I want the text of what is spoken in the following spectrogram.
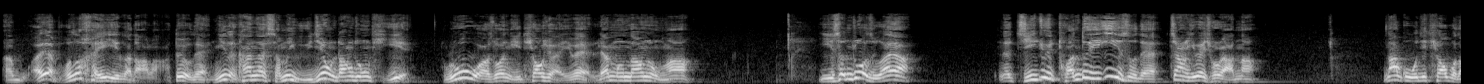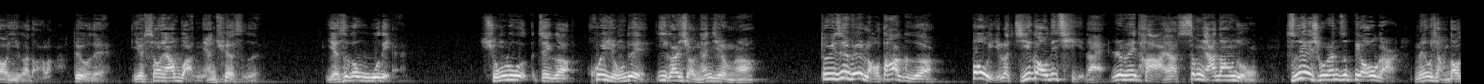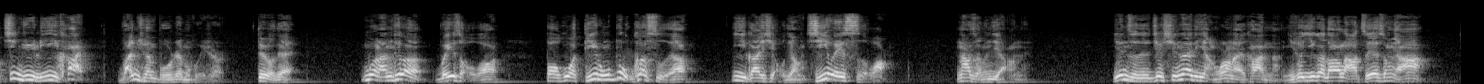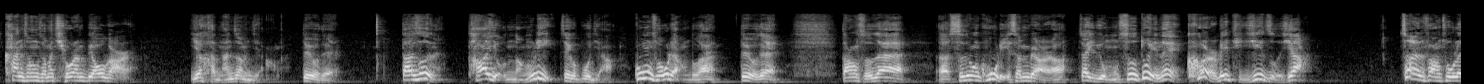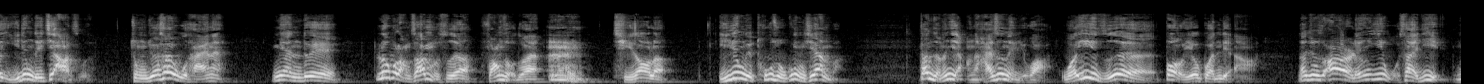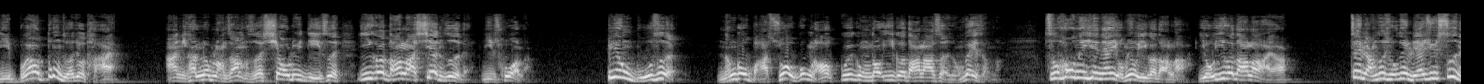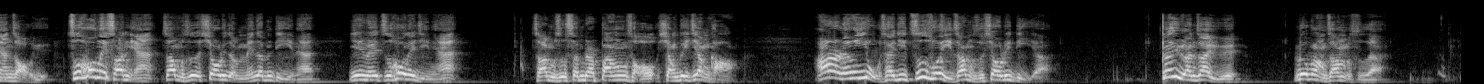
啊，我也不是黑伊戈达拉，对不对？你得看在什么语境当中提。如果说你挑选一位联盟当中啊，以身作则呀，那极具团队意识的这样一位球员呢，那估计挑不到伊戈达拉，对不对？因为生涯晚年确实也是个污点。雄鹿这个灰熊队一干小年轻啊，对于这位老大哥抱以了极高的期待，认为他呀生涯当中。职业球员之标杆，没有想到近距离一看，完全不是这么回事对不对？莫兰特为首啊，包括迪隆布鲁克斯啊，一干小将极为失望。那怎么讲呢？因此，就现在的眼光来看呢，你说伊戈达拉职业生涯堪称什么球员标杆啊，也很难这么讲了，对不对？但是呢，他有能力，这个不假，攻守两端，对不对？当时在呃斯蒂芬库里身边啊，在勇士队内科尔的体系之下。绽放出了一定的价值。总决赛舞台呢，面对勒布朗詹姆斯，防守端起到了一定的突出贡献吧。但怎么讲呢？还是那句话，我一直抱有一个观点啊，那就是二零一五赛季，你不要动辄就谈啊。你看勒布朗詹姆斯效率低是伊戈达拉限制的，你错了，并不是能够把所有功劳归功到伊戈达拉身上。为什么？之后那些年有没有伊戈达拉？有伊戈达拉呀。这两支球队连续四年遭遇之后那三年，詹姆斯效率怎么没这么低呢？因为之后那几年，詹姆斯身边帮手相对健康。二零一五赛季之所以詹姆斯效率低呀，根源在于勒布朗詹姆斯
